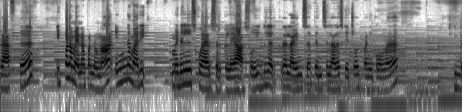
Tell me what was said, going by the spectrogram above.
கிராஃப்ட்டு இப்போ நம்ம என்ன பண்ணோம்னா இந்த மாதிரி மிடில் ஸ்கொயர்ஸ் இருக்கு இல்லையா? ஸோ இதில் இருக்கிற லைன்ஸை பென்சிலால் ஸ்கெட்ச் அவுட் பண்ணிக்கோங்க. இந்த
